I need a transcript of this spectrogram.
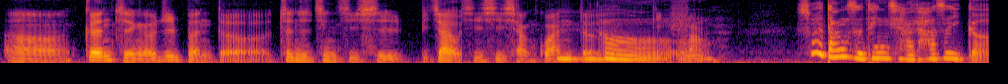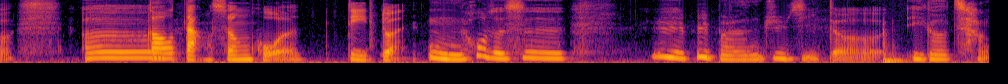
呃，跟整个日本的政治经济是比较有息息相关的地方。所以当时听起来，它是一个呃高档生活地段，嗯，或者是日日本人聚集的一个场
